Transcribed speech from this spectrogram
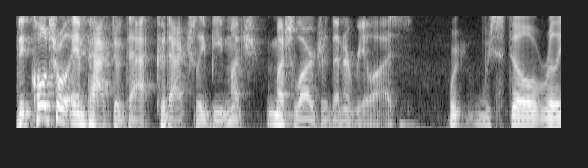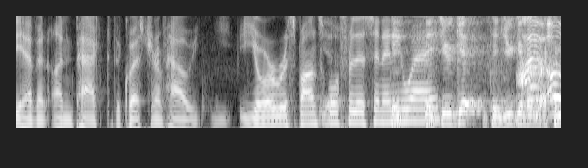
the cultural impact of that could actually be much much larger than I realized. We, we still really haven't unpacked the question of how y- you're responsible for this in any Did, way. did you get? Did you give a I- oh, oh,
